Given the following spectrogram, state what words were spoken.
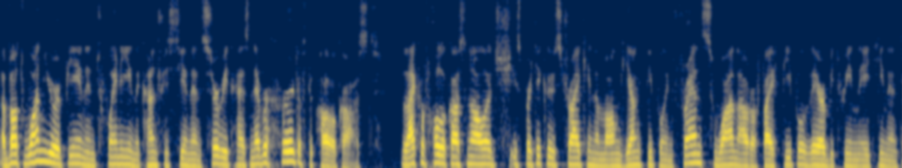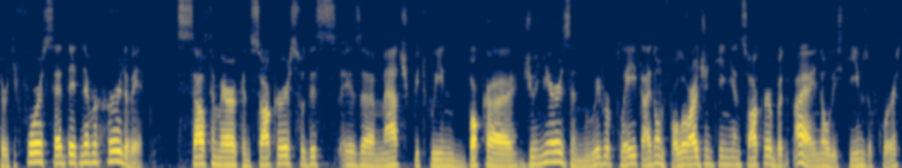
About one European in 20 in the country CNN surveyed has never heard of the Holocaust. Lack of Holocaust knowledge is particularly striking among young people in France. One out of five people there between 18 and 34 said they'd never heard of it. South American soccer, so this is a match between Boca Juniors and River Plate. I don't follow Argentinian soccer, but I know these teams, of course.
